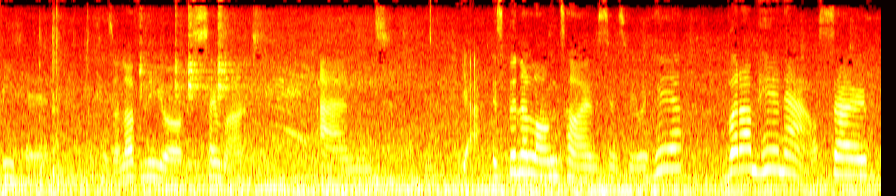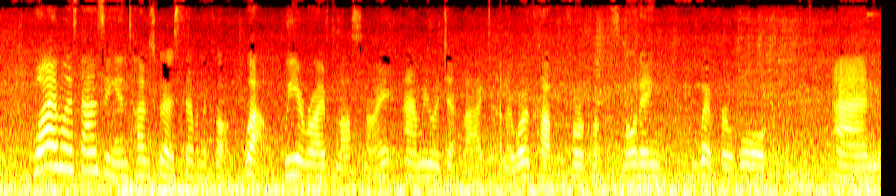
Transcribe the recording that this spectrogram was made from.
be here because I love New York so much and yeah, it's been a long time since we were here, but I'm here now. So why am I standing in Times Square at seven o'clock? Well, we arrived last night and we were jet lagged and I woke up at four o'clock this morning, we went for a walk and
